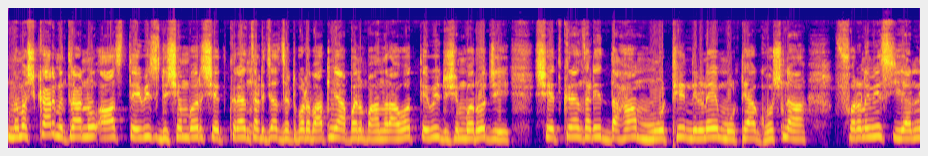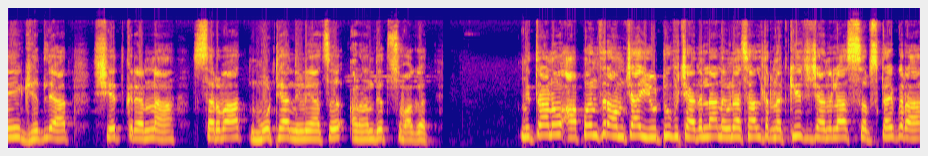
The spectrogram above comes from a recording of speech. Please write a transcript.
नमस्कार मित्रांनो आज तेवीस डिसेंबर शेतकऱ्यांसाठीच्या झटपट बातमी आपण पाहणार आहोत. तेवीस डिसेंबर रोजी शेतकऱ्यांसाठी दहा मोठे निर्णय मोठ्या घोषणा फडणवीस यांनी घेतल्यात. शेतकऱ्यांना सर्वात मोठ्या निर्णयाचं आनंदित स्वागत. मित्रांनो आपण जर आमच्या यूट्यूब चॅनलला नवीन असाल तर नक्कीच चॅनलला सबस्क्राईब करा.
